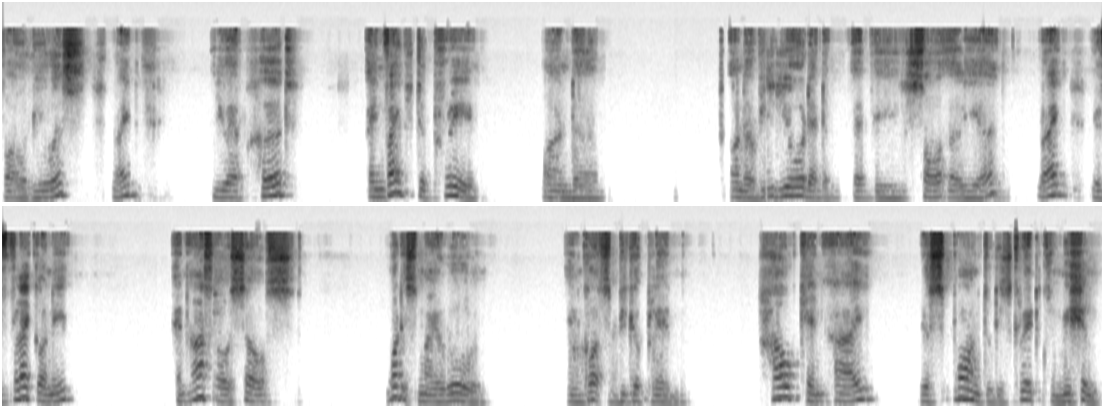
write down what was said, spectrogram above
for our viewers, right? you have heard, I invite you to pray on the on the video that that we saw earlier, right? Reflect on it and ask ourselves, what is my role in God's bigger plan? How can I respond to this great commission?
